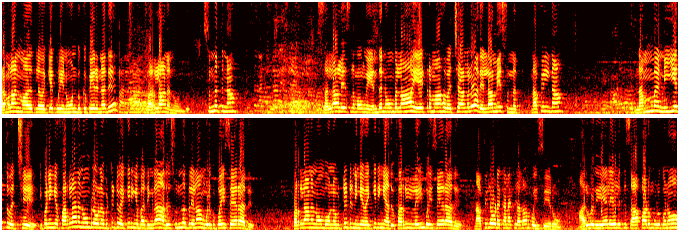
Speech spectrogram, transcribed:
ரமலான் மாதத்தில் வைக்கக்கூடிய நோன்புக்கு பேர் என்னது? ஃபர்லான. நோன்பு. சுன்னத்துனா? சல்லா அலிஸ்லாம் அவங்க எந்த நோன்பெல்லாம் ஏற்றமாக வச்சாங்களோ அது எல்லாமே சுன்னத். நஃபில்னா? நம்ம நீயத்து வச்சு இப்போ நீங்கள் ஃபர்லான நோம்பில் ஒன்று விட்டுட்டு வைக்கிறீங்க பார்த்தீங்களா அது சுண்ணத்துலலாம் உங்களுக்கு போய் சேராது. ஃபர்லான நோம்பு ஒன்று விட்டுட்டு நீங்கள் வைக்கிறீங்க அது ஃபர்லையும் போய் சேராது. நஃபிலோட கணக்கில் தான் போய் சேரும். அறுபது ஏழைகளுக்கு சாப்பாடும் கொடுக்கணும்.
